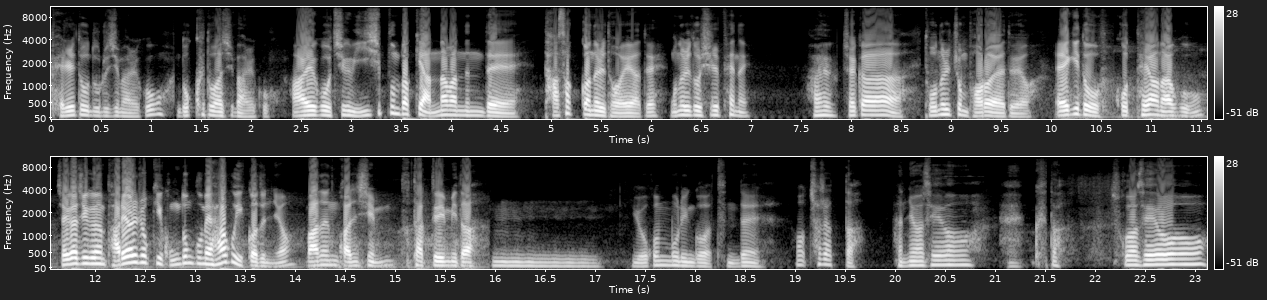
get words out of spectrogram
벨도 누르지 말고, 노크도 하지 말고. 아이고, 지금 20분밖에 안 남았는데, 다섯 건을 더 해야 돼. 오늘도 실패네. 아유, 제가 돈을 좀 벌어야 돼요. 애기도 곧 태어나고 제가 지금 발열조끼 공동 구매 하고 있거든요. 많은 관심 부탁드립니다. 음, 요 건물인 것 같은데 어 찾았다. 안녕하세요. 크다. 수고하세요.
